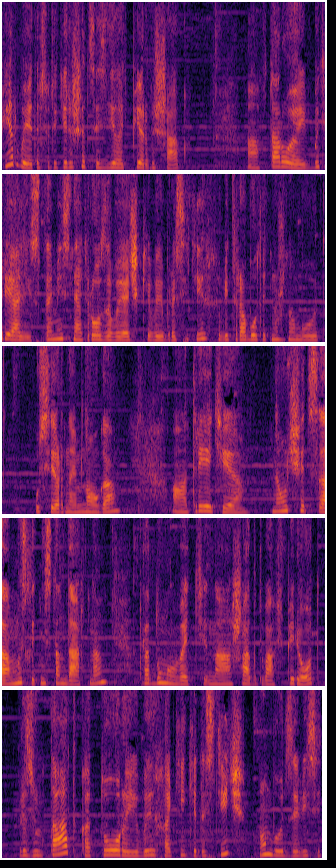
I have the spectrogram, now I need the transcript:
Первый – это все-таки решиться сделать первый шаг, А второе, быть реалистами, снять розовые очки, выбросить их, ведь работать нужно будет усердно и много. А третье, научиться мыслить нестандартно, продумывать на шаг два вперед. Результат, который вы хотите достичь, он будет зависеть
